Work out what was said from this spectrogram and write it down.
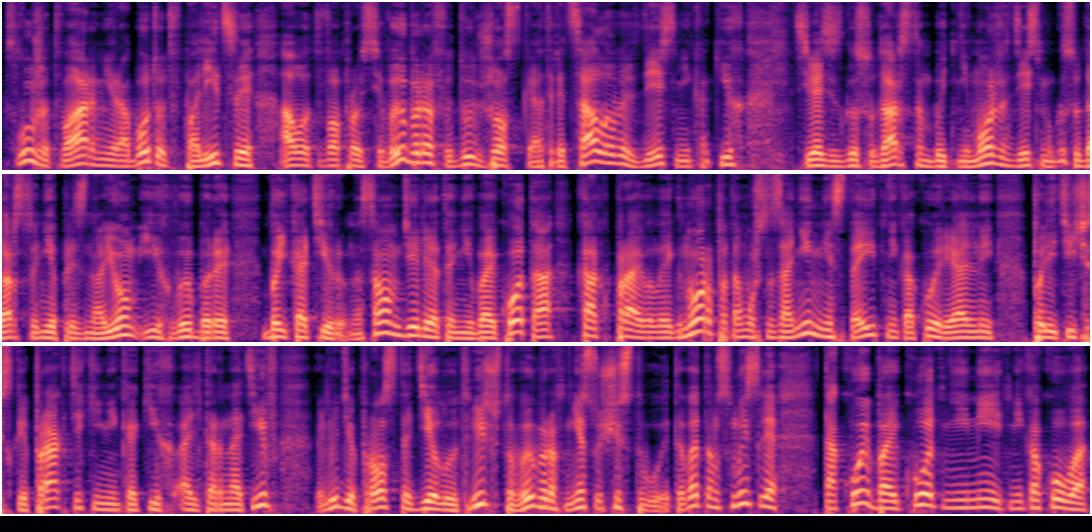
служат в армии, работают в полиции, а вот в вопросе выборов идут жесткое отрицалово, здесь никаких связей с государством быть не может, здесь мы государство не признаем, их выборы бойкотируем. На самом деле это не бойкот, а, как правило, игнор, потому что за ним не стоит никакой реальной политической практики, никаких альтернатив. Люди просто делают вид, что выборов не существует. И в этом смысле такой бойкот не имеет никакого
